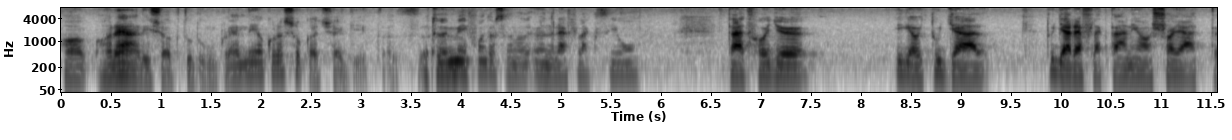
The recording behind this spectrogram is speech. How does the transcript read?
Ha, ha reálisak tudunk lenni, akkor az sokat segít. Az... Tudod, mi fontos? Az önreflexió. Tehát, hogy igen, hogy tudjál, tudjál reflektálni a saját,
